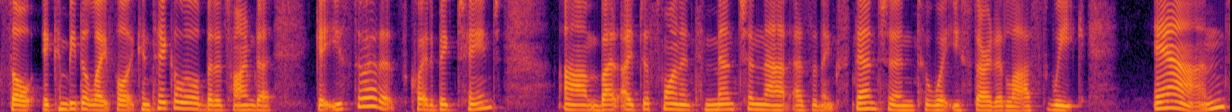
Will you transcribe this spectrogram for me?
So it can be delightful. It can take a little bit of time to get used to it. It's quite a big change. Um, but I just wanted to mention that as an extension to what you started last week. And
